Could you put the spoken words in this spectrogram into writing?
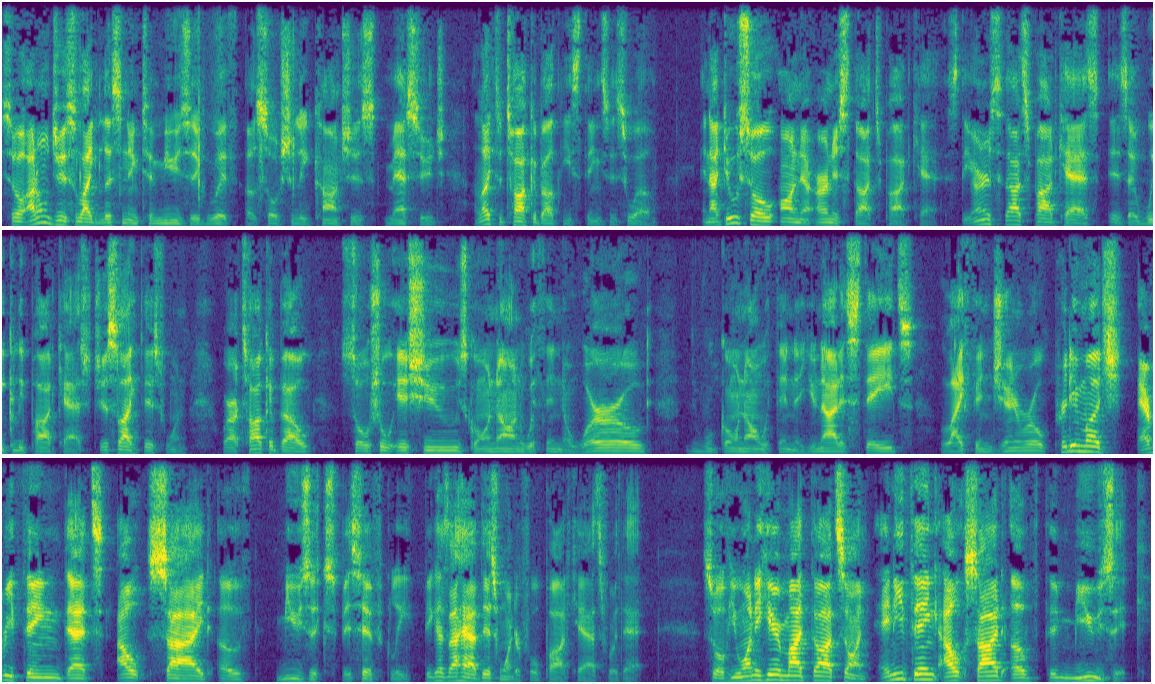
So I don't just like listening to music with a socially conscious message. I like to talk about these things as well. And I do so on the Earnest Thoughts podcast. The Earnest Thoughts podcast is a weekly podcast just like this one where I talk about social issues going on within the world, going on within the United States, life in general, pretty much everything that's outside of music specifically because I have this wonderful podcast for that. So if you want to hear my thoughts on anything outside of the music,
